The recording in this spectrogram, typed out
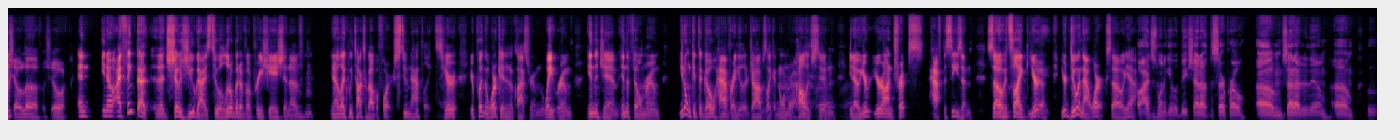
They show love for sure. and you know, I think that that shows you guys too a little bit of appreciation of Mhm. You know like we talked about before student athletes Right. you're you're putting the work in in the classroom the weight room in the gym in the film room you don't get to go have regular jobs like a normal Right, college right, student right. you know you're you're on trips half the season so it's like you're Yeah. you're doing that work so yeah Oh, I just want to give a big shout out to Servpro. Um, shout out to them. Um, all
